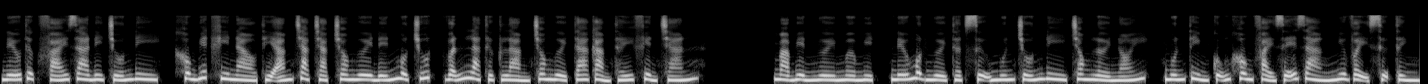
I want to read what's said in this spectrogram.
Nếu thực phái ra đi trốn đi, không biết khi nào thì ám chạc chạc cho ngươi đến một chút, vẫn là thực làm cho người ta cảm thấy phiền chán. Mà biển người mờ mịt, nếu một người thật sự muốn trốn đi trong lời nói, muốn tìm cũng không phải dễ dàng như vậy sự tình.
